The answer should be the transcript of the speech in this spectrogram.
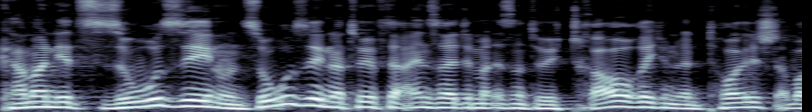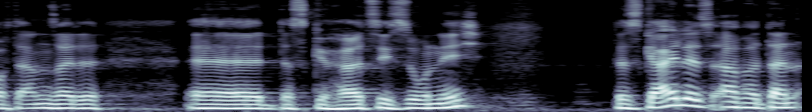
Kann man jetzt so sehen und so sehen. Natürlich auf der einen Seite, man ist natürlich traurig und enttäuscht, aber auf der anderen Seite, äh, das gehört sich so nicht. Das Geile ist aber dann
